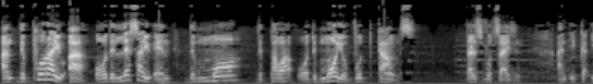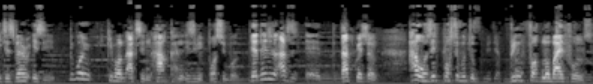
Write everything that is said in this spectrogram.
And the poorer you are, or the lesser you earn, the more the power or the more your vote counts. That is vote sizing. And it, it is very easy. People keep on asking, how can this be possible? They didn't ask uh, that question. How was it possible to bring forth mobile phones?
